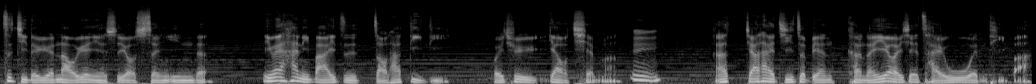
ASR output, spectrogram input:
自己的元老院也是有声音的，因为汉尼拔一直找他弟弟回去要钱嘛。嗯，啊，迦太基这边可能也有一些财务问题吧，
